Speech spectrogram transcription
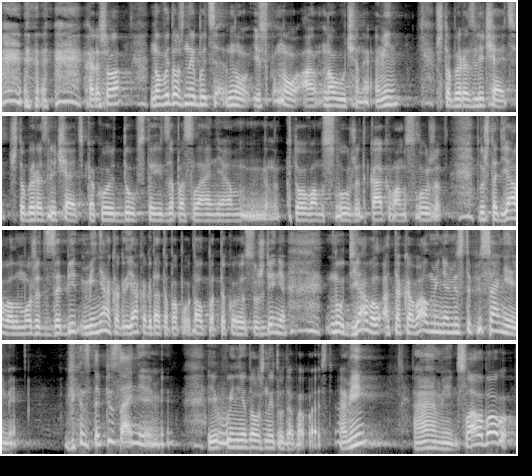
Хорошо? Но вы должны быть ну, иск, ну, а, научены. Аминь чтобы различать, чтобы различать, какой дух стоит за посланием, кто вам служит, как вам служит. Потому что дьявол может забить... Меня, когда я когда-то попадал под такое осуждение, ну, дьявол атаковал меня местописаниями местописаниями. И вы не должны туда попасть. Аминь. Аминь. Слава Богу.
